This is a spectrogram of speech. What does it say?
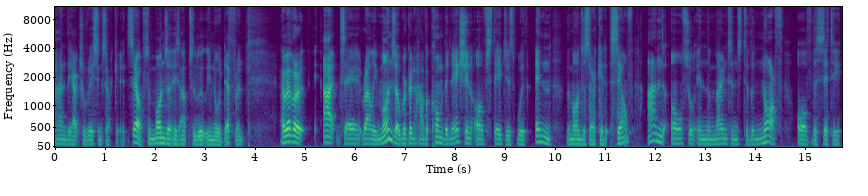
and the actual racing circuit itself. So Monza is absolutely no different. However, at uh, Rally Monza, we're going to have a combination of stages within the Monza circuit itself and also in the mountains to the north of the city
